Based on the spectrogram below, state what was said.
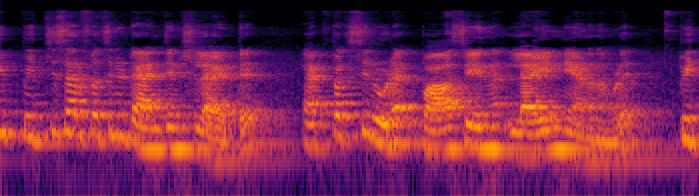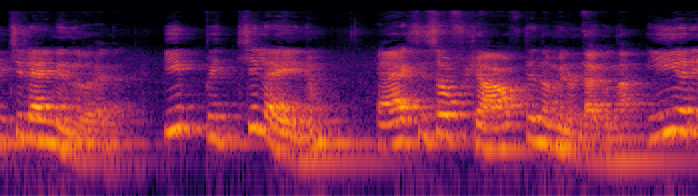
ഈ പിച്ച് സർഫസിന് ടാൻജൻഷ്യൽ ആയിട്ട് എപ്പക്സിലൂടെ പാസ് ചെയ്യുന്ന ലൈനിനെയാണ് നമ്മൾ പിച്ച് ലൈൻ എന്ന് പറയുന്നത്. ഈ പിച്ച് ലൈനും ആക്സിസ് ഓഫ് ഷാഫ്റ്റ് തമ്മിൽ ഉണ്ടാക്കുന്ന ഈ ഒരു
